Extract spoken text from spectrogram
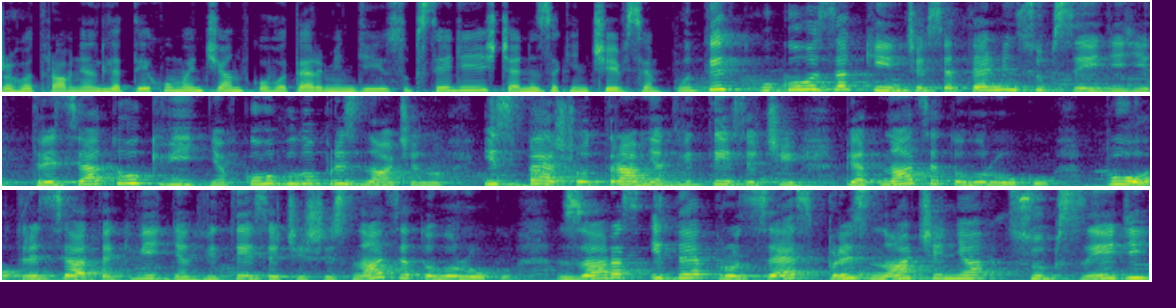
1 травня для тих уманчан, в кого термін дії субсидії ще не закінчився. У тих, у кого закінчився термін субсидії 30 квітня, в кого було призначено із 1 травня 2015 року по 30 квітня 2016 року, зараз іде процес призначення субсидій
